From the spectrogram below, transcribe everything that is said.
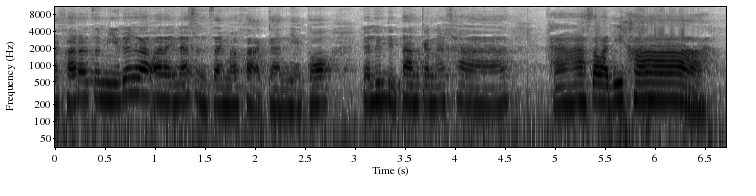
นะคะ เราจะมีเรื่องราวอะไรน่าสนใจมาฝากกันเนี่ยก็อย่าลืมติดตามกันนะคะ ค่ะ สวัสดีค่ะ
